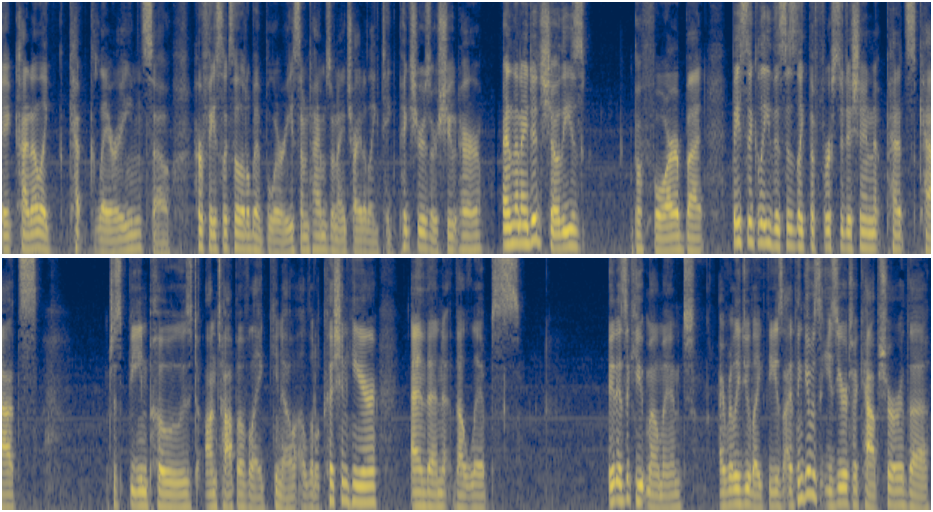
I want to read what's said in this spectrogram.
it kind of like kept glaring. So her face looks a little bit blurry sometimes when I try to like take pictures or shoot her. And then I did show these before, but basically this is like the first edition Petz Cats just being posed on top of like, you know, a little cushion here and then the lips. It is a cute moment. I really do like these. I think it was easier to capture the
